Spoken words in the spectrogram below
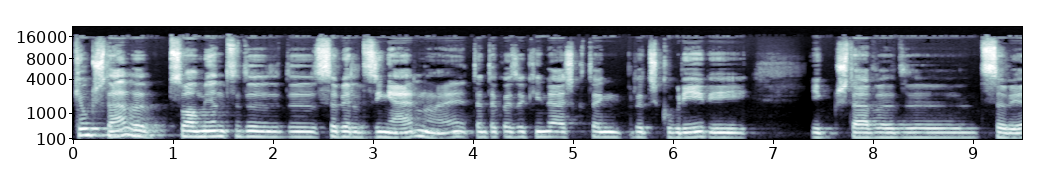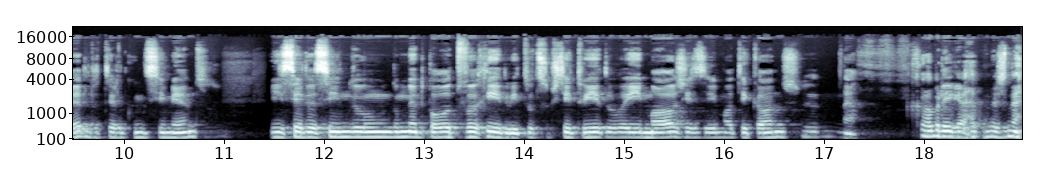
que eu gostava pessoalmente de, de, saber desenhar, não é? Tanta coisa que ainda acho que tenho para descobrir e, e gostava de, de saber, de ter conhecimento e ser assim de um, de um, momento para o outro varrido e tudo substituído a emojis e emoticons, não. Obrigado, mas não.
